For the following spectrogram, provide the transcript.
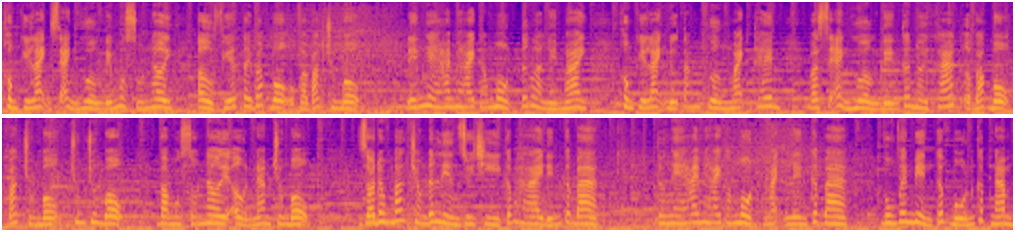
không khí lạnh sẽ ảnh hưởng đến một số nơi ở phía Tây Bắc Bộ và Bắc Trung Bộ. Đến ngày 22 tháng 1, tức là ngày mai, không khí lạnh được tăng cường mạnh thêm và sẽ ảnh hưởng đến các nơi khác ở Bắc Bộ, Bắc Trung Bộ, Trung Trung Bộ và một số nơi ở Nam Trung Bộ. Gió Đông Bắc trong đất liền duy trì cấp 2 đến cấp 3. Từ ngày 22 tháng 1 mạnh lên cấp 3, vùng ven biển cấp 4, cấp 5,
